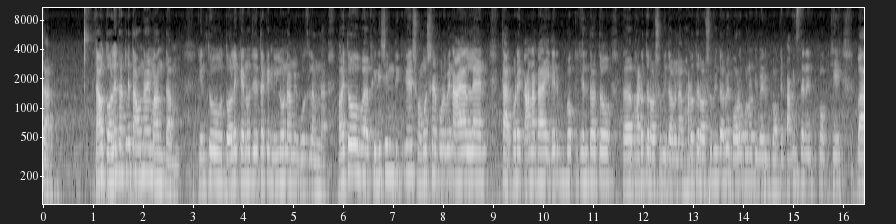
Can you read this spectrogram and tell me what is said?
তার। তাও দলে থাকলে তাও নয় মানতাম, কিন্তু দলে কেন যে তাকে নিল না আমি বুঝলাম না। হয়তো ফিনিশিং দিকে সমস্যায় পড়বে না আয়ারল্যান্ড, তারপরে কানাডা, এদের বিপক্ষে খেলতে হয়তো ভারতের অসুবিধা হবে না। ভারতের অসুবিধা হবে বড় কোনো টিমের বিপক্ষে, পাকিস্তানের বিপক্ষে বা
